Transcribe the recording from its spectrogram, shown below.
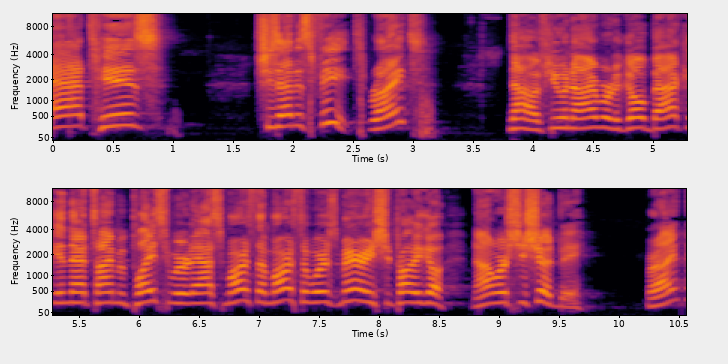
At his, she's at his feet, right? Now, if you and I were to go back in that time and place we were to ask Martha, Martha, where's Mary? She'd probably go, not where she should be, right?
